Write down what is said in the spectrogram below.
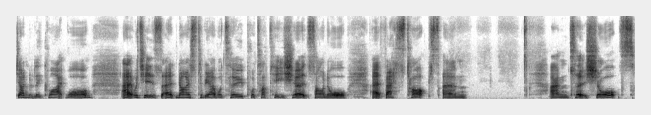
generally quite warm. Uh, which is uh, nice to be able to put our t-shirts on or uh, vest tops um, and uh, shorts.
